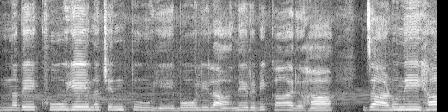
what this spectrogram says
न देखूये न चिंतूये बोलिला निर्विकारः। जाणुनी ह्या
